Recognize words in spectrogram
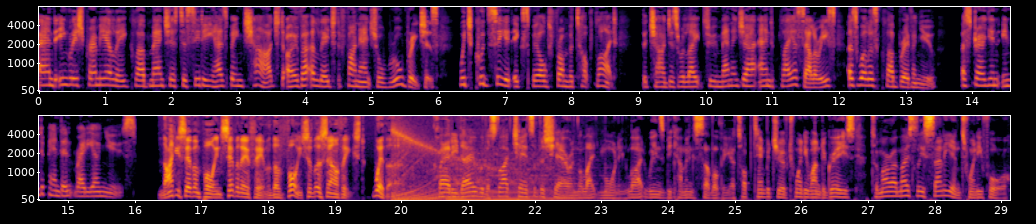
And English Premier League club Manchester City has been charged over alleged financial rule breaches, which could see it expelled from the top flight. The charges relate to manager and player salaries as well as club revenue. Australian Independent Radio News. 97.7 FM, the voice of the southeast. Weather. Cloudy day with a slight chance of a shower in the late morning. Light winds becoming southerly. A top temperature of 21 degrees. Tomorrow mostly sunny and 24.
